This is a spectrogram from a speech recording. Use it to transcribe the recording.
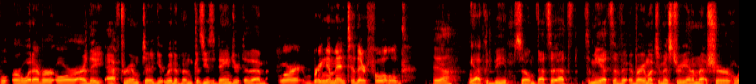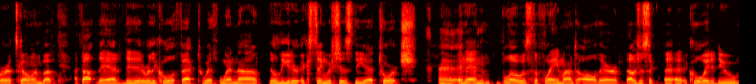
or- or whatever, or are they after him to get rid of him because he's a danger to them? or bring him into their fold. Yeah. Yeah, it could be. So that's a that's to me that's a, very much a mystery, and I'm not sure where it's going. But I thought they had they did a really cool effect with when uh, the leader extinguishes the uh, torch and then blows the flame onto all their. That was just a, a, a cool way to do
